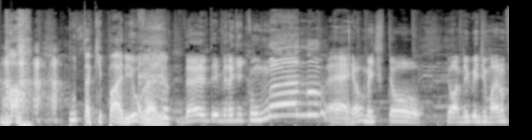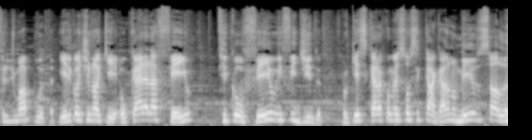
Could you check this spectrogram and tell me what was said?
Bah, puta que pariu, velho. Daí ele termina aqui com Mano! É, realmente teu, teu amigo Edmar era um filho de uma puta. E ele continua aqui: O cara era feio, ficou feio e fedido. Porque esse cara começou a se cagar no meio do salão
